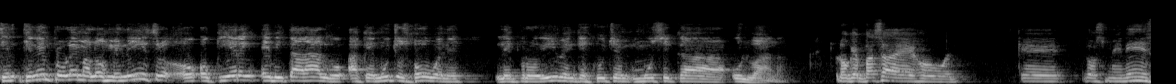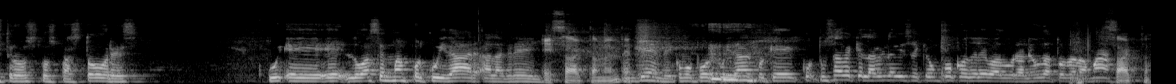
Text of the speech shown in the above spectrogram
eh ¿tienen problemas los ministros o, quieren evitar algo a que muchos jóvenes le prohíben que escuchen música urbana? Lo que pasa es, Howard, que los ministros, los pastores, eh, eh, lo hacen más por cuidar a la grey. Exactamente. ¿Me entiendes? Como por cuidar, porque tú sabes que la Biblia dice que un poco de levadura leuda toda la masa. Exacto.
